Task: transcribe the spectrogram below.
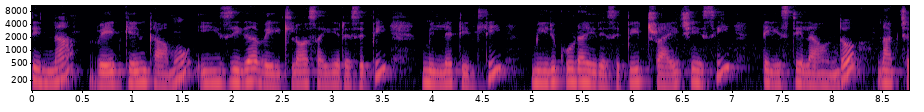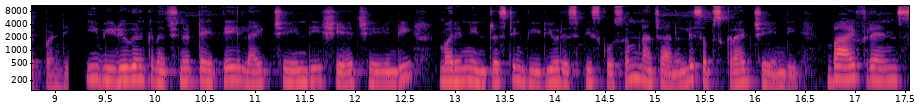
తిన్నా వెయిట్ గెయిన్ కాము. ఈజీగా వెయిట్ లాస్ అయ్యే రెసిపీ మిల్లెట్ ఇడ్లీ. మీరు కూడా ఈ రెసిపీ ట్రై చేసి టేస్ట్ ఎలా ఉందో నాకు చెప్పండి. ఈ వీడియో కనుక నచ్చినట్టయితే లైక్ చేయండి షేర్ చేయండి. మరిన్ని ఇంట్రెస్టింగ్ వీడియో రెసిపీస్ కోసం నా ఛానల్ని సబ్స్క్రైబ్ చేయండి. బాయ్ ఫ్రెండ్స్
